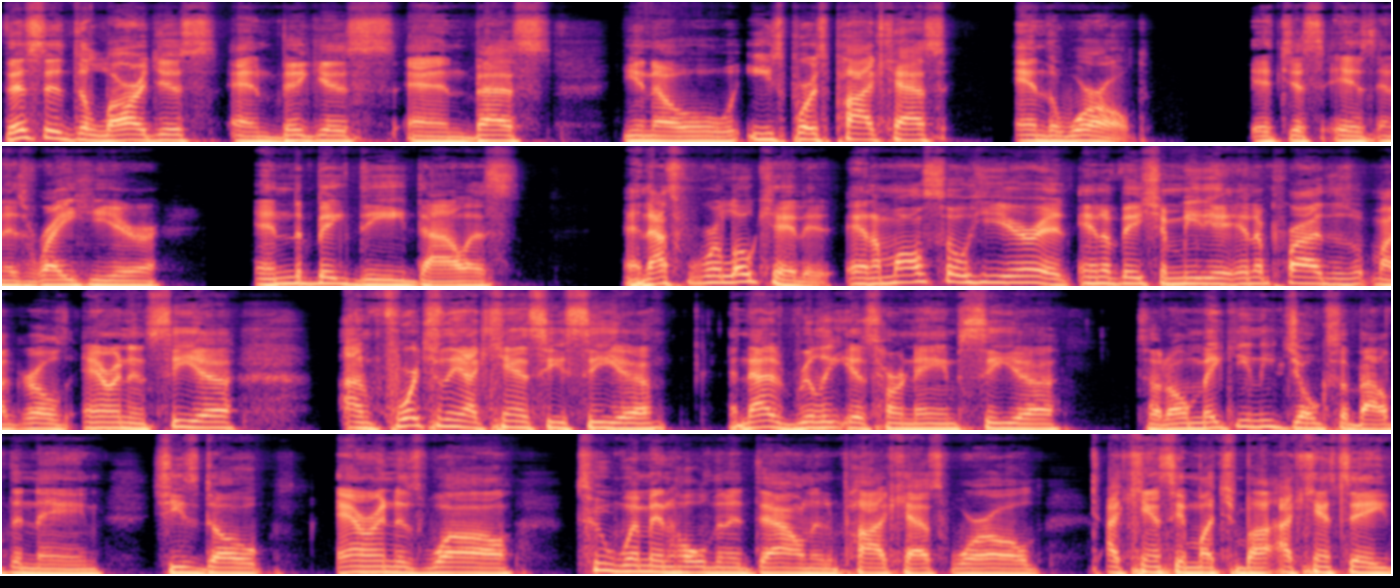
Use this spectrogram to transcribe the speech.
this is the largest and biggest and best you know esports podcast in the world. It just is, and it's right here in the Big D, Dallas. And that's where we're located. And I'm also here at Innovation Media Enterprises with my girls, Aaron and Sia. Unfortunately, I can't see Sia and that really is her name, Sia. So don't make any jokes about the name. She's dope. Aaron as well. Two women holding it down in the podcast world. I can't say much about. I can't say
